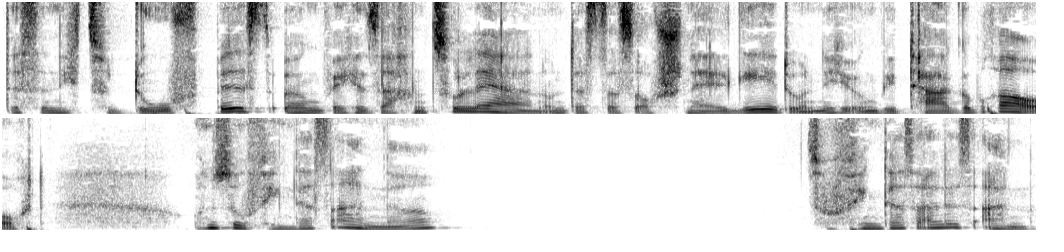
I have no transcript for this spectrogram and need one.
dass du nicht zu doof bist, irgendwelche Sachen zu lernen und dass das auch schnell geht und nicht irgendwie Tage braucht. Und so fing das an, ne? So fing das alles an.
